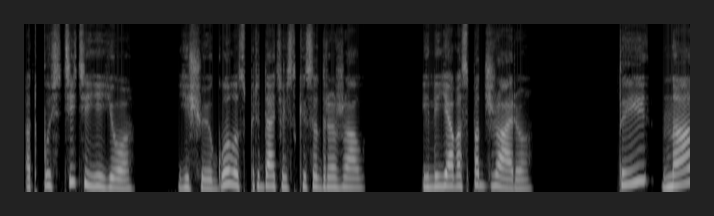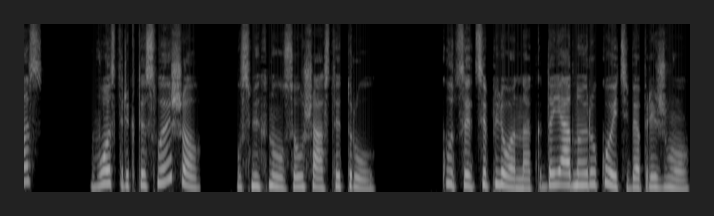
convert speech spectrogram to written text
«Отпустите ее!» Еще и голос предательски задрожал. «Или я вас поджарю!» «Ты? Нас? Вострик, ты слышал?» усмехнулся ушастый трул. Куцый цыпленок, да я одной рукой тебя прижму,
